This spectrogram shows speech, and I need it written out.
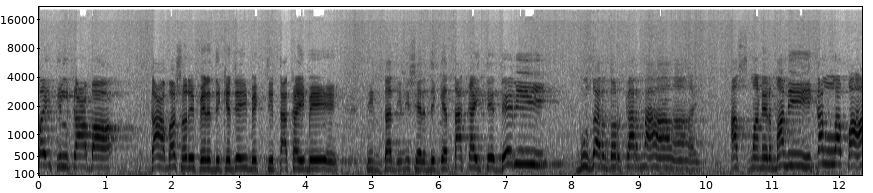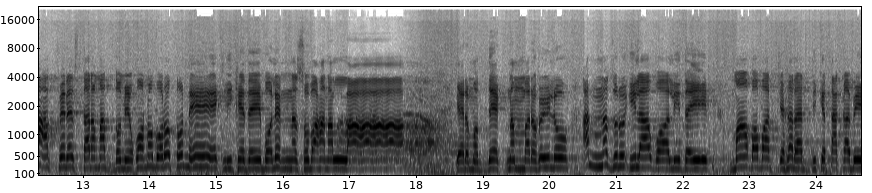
বাইতিল কাবা। কাবা শরীফের দিকে যেই ব্যক্তি তাকাইবে, তিনটা জিনিসের দিকে তাকাইতে দেরি, বুঝার দরকার নাই। আসমানের মালিক আল্লাহ পাক ফেরেস্তার মাধ্যমে অনবরত নেক লিখে দেয়, বলেন না সুবাহান আল্লাহ এর মধ্যে এক নাম্বার হইল, আন্নাজরু ইলা ওয়ালিদাইন। মা বাবার চেহারার দিকে তাকাবে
